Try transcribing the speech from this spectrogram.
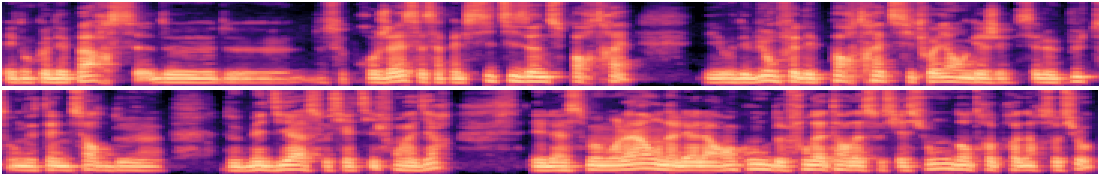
et donc au départ de, de, de ce projet, ça s'appelle Citizens Portrait. Et au début, on fait des portraits de citoyens engagés. C'est le but. On était une sorte de, de média associatif, on va dire. Et là, à ce moment-là, on allait à la rencontre de fondateurs d'associations, d'entrepreneurs sociaux,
